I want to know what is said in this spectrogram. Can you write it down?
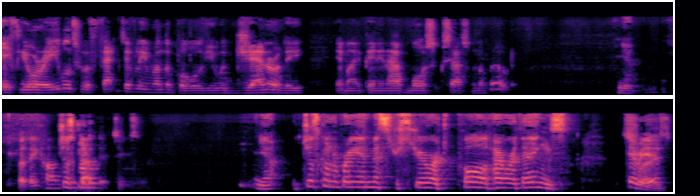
if you're able to effectively run the ball, you will generally, in my opinion, have more success on the road. Yeah. But they can't Just do that gonna- this season. Yeah. Just going to bring in Mr. Stewart. Paul, how are things? Here he is.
